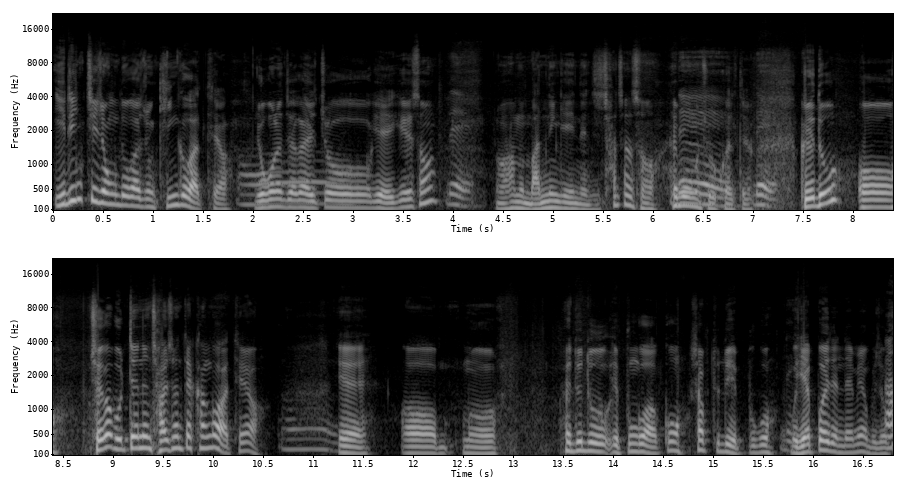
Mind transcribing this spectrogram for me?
1인치 정도가 좀 긴 것 같아요. 요거는 제가 이쪽에 얘기해서 네. 어, 한번 맞는 게 있는지 찾아서 해보면 네. 좋을 것 같아요. 네. 그래도 어 제가 볼 때는 잘 선택한 것 같아요. 음. 예, 어뭐 헤드도 예쁜 것 같고 샤프트도 예쁘고 네. 뭐 예뻐야 된다면 무조건.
